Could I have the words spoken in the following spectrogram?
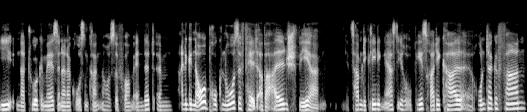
die naturgemäß in einer großen Krankenhausreform endet. Ähm, eine genaue Prognose fällt aber allen schwer. Jetzt haben die Kliniken erst ihre OPs radikal äh, runtergefahren.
